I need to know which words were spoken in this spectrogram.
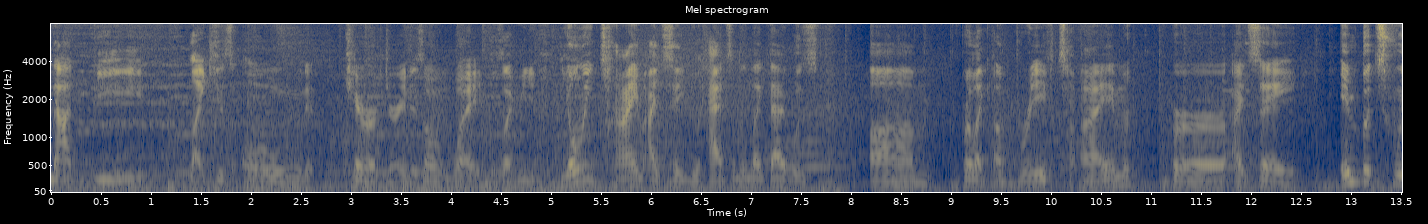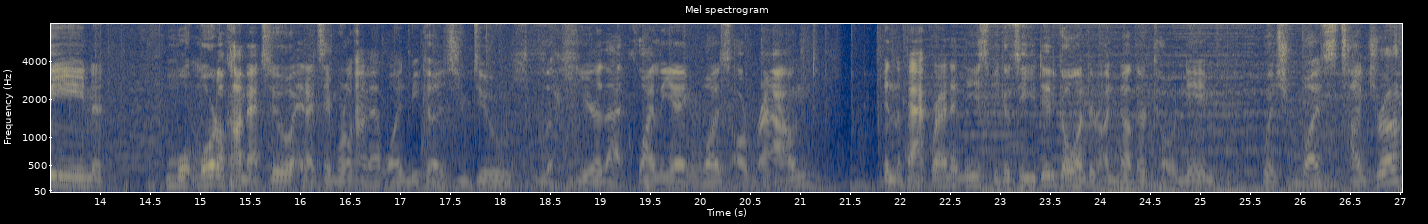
not be like his own character in his own way because like we the only time I'd say you had something like that was um for like a brief time I'd say in between Mortal Kombat 2 and I'd say Mortal Kombat 1 because you do hear that Kuai Liang was around in the background at least because he did go under another code name which was Tundra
